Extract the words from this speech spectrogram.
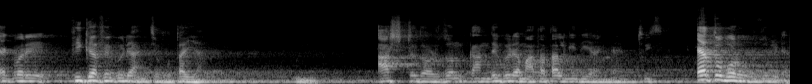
একবারে ফিকা ফে করে আনছে হোতাইয়া। আষ্ট দশজন কান্দে করে মাথা তালগি দিয়ে আইন থুইছে এত বড় হুজুরিটা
